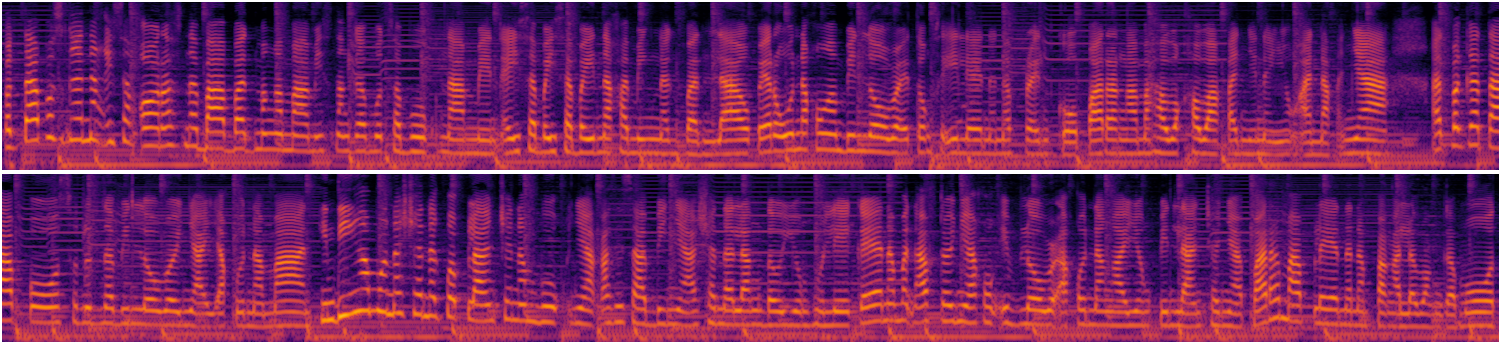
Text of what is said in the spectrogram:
Pagtapos nga ng isang oras na babad mga mamis ng gamot sa buhok namin ay sabay-sabay na kaming nagbanlaw. Pero una ko nga binlower itong si Elena na friend ko para nga mahawak-hawakan niya na yung anak niya. At pagkatapos, sunod na binlower niya ay ako naman. Hindi nga muna siya nagpa-plancha ng buhok niya kasi sabi niya siya na lang daw yung huli. Kaya naman after niya akong i-blower, ako na nga yung pinlansya niya para ma-applyan na ng pangalawang gamot.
